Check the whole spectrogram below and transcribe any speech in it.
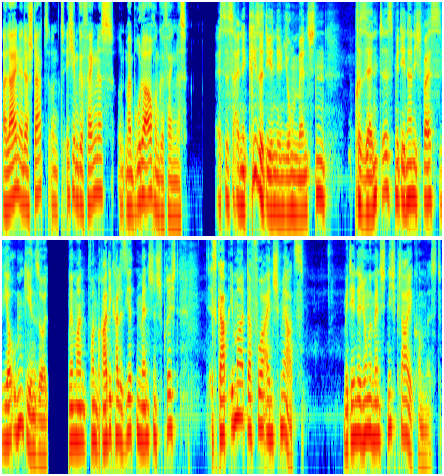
allein in der Stadt und ich im Gefängnis und mein Bruder auch im Gefängnis. Es ist eine Krise, die in den jungen Menschen präsent ist, mit denen er nicht weiß, wie er umgehen soll. Wenn man von radikalisierten Menschen spricht, es gab immer davor einen Schmerz, mit dem der junge Mensch nicht klargekommen ist.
